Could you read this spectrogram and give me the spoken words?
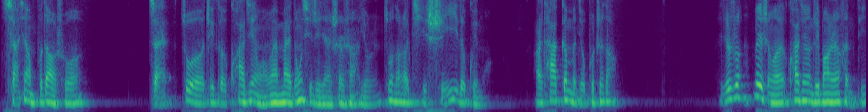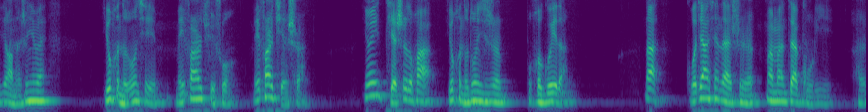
想象不到说，在做这个跨境往外卖东西这件事上，有人做到了几十亿的规模，而他根本就不知道。”也就是说，为什么跨境这帮人很低调呢？是因为。有很多东西没法去说，没法解释，因为解释的话，有很多东西是不合规的。那国家现在是慢慢在鼓励，呃，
